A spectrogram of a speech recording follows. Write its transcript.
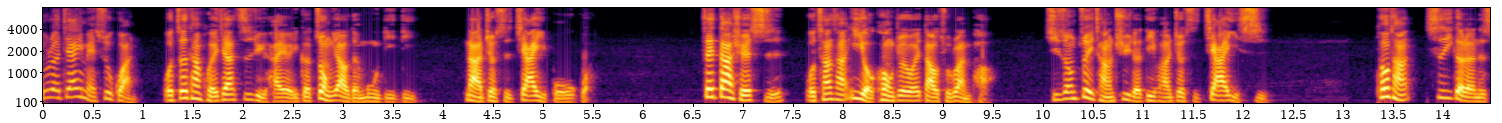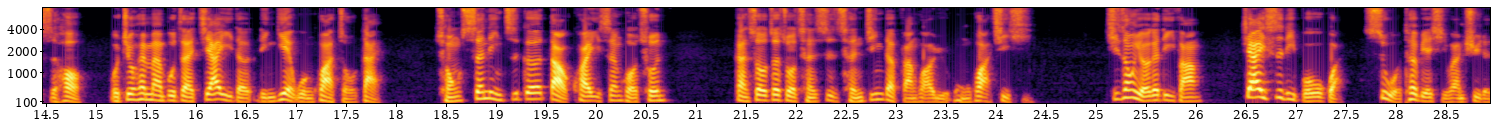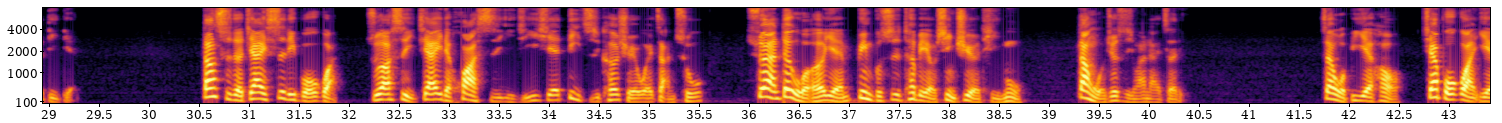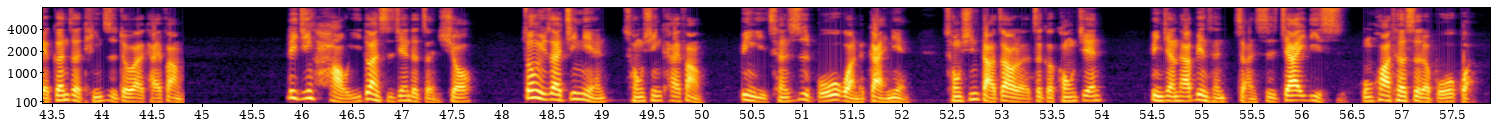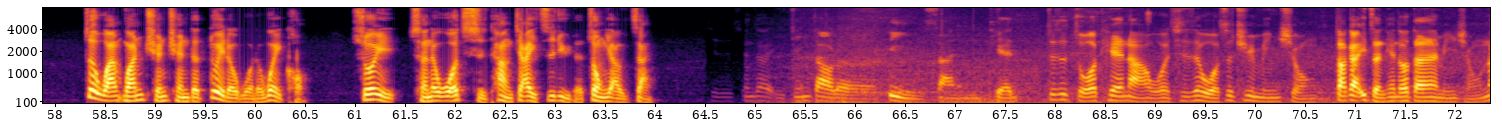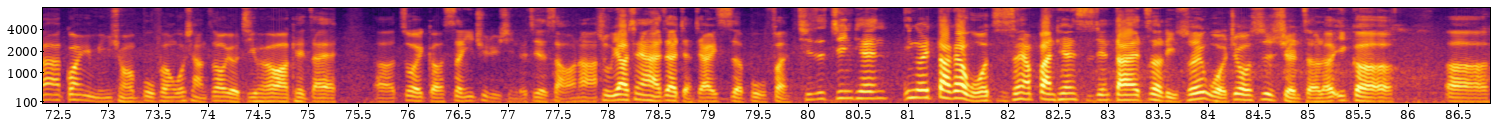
除了嘉义美术馆，我这趟回家之旅还有一个重要的目的地，那就是嘉义博物馆。在大学时，我常常一有空就会到处乱跑，其中最常去的地方就是嘉义市。通常是一个人的时候，我就会漫步在嘉义的林业文化轴带，从森林之歌到快意生活村，感受这座城市曾经的繁华与文化气息。其中有一个地方，嘉义市立博物馆，是我特别喜欢去的地点。当时的嘉义市立博物馆主要是以嘉义的化石以及一些地质科学为展出，虽然对我而言并不是特别有兴趣的题目，但我就是喜欢来这里。在我毕业后，嘉博物馆也跟着停止对外开放，历经好一段时间的整修，终于在今年重新开放，并以城市博物馆的概念重新打造了这个空间，并将它变成展示嘉义历史文化特色的博物馆。这完完全全的对了我的胃口，所以成了我此趟嘉义之旅的重要一站。现在已经到了第三天，就是昨天呐，我其实我是去民雄，大概一整天都待在民雄。那关于民雄的部分，我想之后有机会的话，可以再呃做一个生意去旅行的介绍。那主要现在还在讲嘉义市的部分。其实今天因为大概我只剩下半天时间待在这里，所以我就是选择了一个呃。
